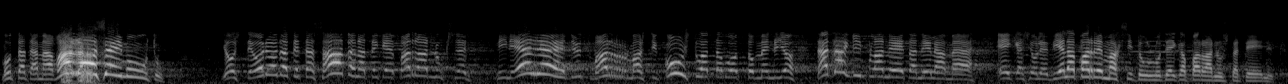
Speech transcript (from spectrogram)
Mutta tämä varas ei muutu. Jos te odotatte, että saatana tekee parannuksen, niin erehdyt varmasti. 6000 vuotta on mennyt jo tätäkin planeetan elämää, eikä se ole vielä paremmaksi tullut eikä parannusta tehnyt.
